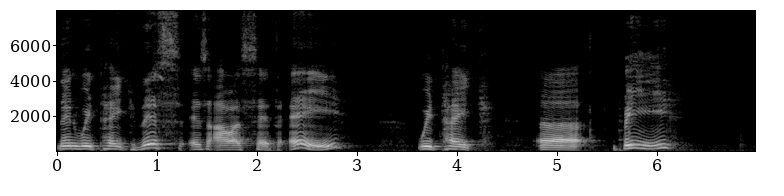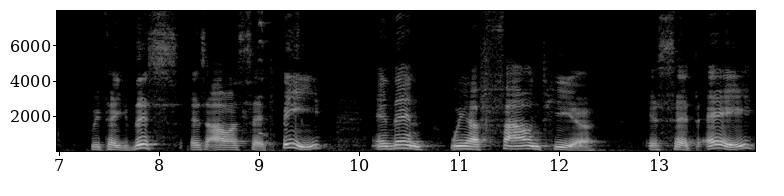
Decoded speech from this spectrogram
then we take this as our set A, we take uh, B, we take this as our set B, and then we have found here a set A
